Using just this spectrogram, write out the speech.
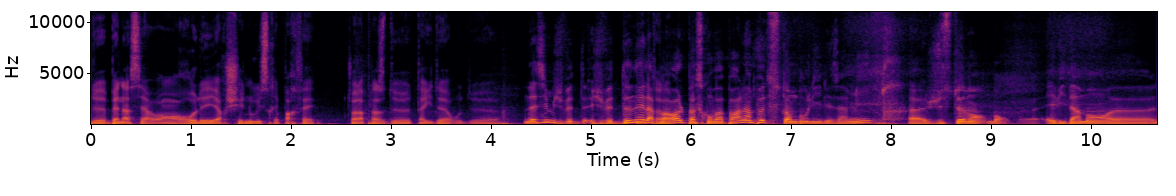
Le Benasser en relayeur chez nous, il serait parfait. tu vois, à la place de Taider ou de. Nazim, je vais, te- je vais te donner la parole parce qu'on va parler un peu de Stambouli, les amis. Euh, justement, bon, euh, évidemment, euh,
